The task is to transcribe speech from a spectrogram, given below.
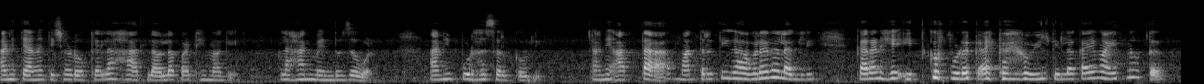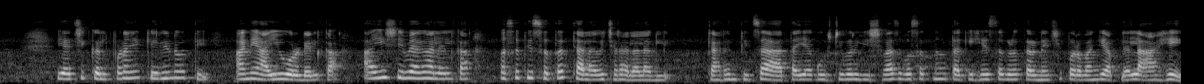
आणि त्यानं तिच्या डोक्याला हात लावला पाठीमागे लहान मेंदूजवळ. आणि पुढं सरकवली. आणि आत्ता मात्र ती घाबरायला लागली कारण हे इतकं पुढं काय काय होईल तिला काय माहीत नव्हतं. याची कल्पनाही केली नव्हती. आणि आई ओरडेल का? आई शिव्या घालेल का? असं ती सतत त्याला विचारायला लागली. कारण तिचा आता या गोष्टीवर विश्वास बसत नव्हता की हे सगळं करण्याची परवानगी आपल्याला आहे.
